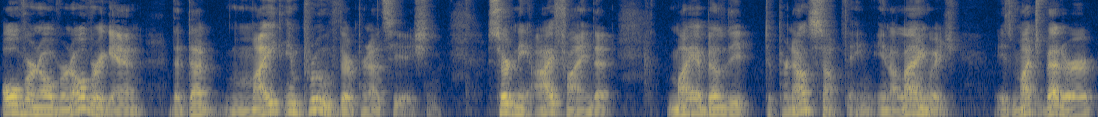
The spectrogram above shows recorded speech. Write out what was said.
over and over and over again, that that might improve their pronunciation. Certainly, I find that my ability to pronounce something in a language is much better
